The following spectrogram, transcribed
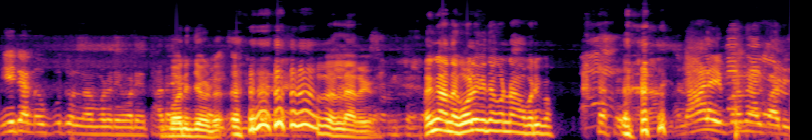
நீட்டா அந்த உப்பு தூள் நம்மளுடைய உடைய தடவை. பொரிச்சு விடு. நல்லா இருக்கு. எங்க அந்த கோழி கொஞ்சம் கொண்டாங்க பொரிப்போம் நாளை பிறந்த நாள் பாடி.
